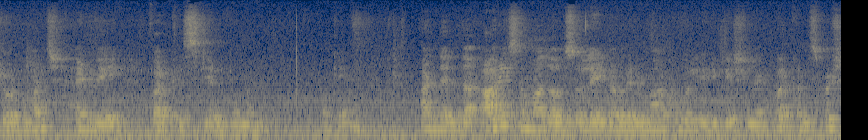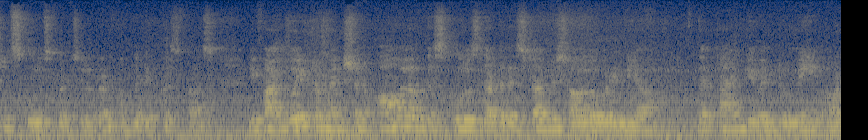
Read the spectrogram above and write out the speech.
showed much headway for Christian women. Okay. And then the Arya Samaj also laid down a remarkable education network and special schools for children of the depressed class. If I am going to mention all of the schools that are established all over India, the time given to me or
